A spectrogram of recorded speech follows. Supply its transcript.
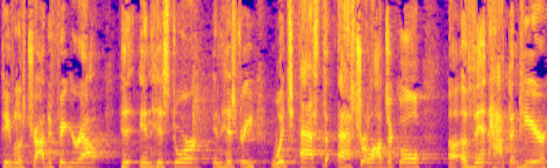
People have tried to figure out in, histor- in history which ast- astrological uh, event happened here.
